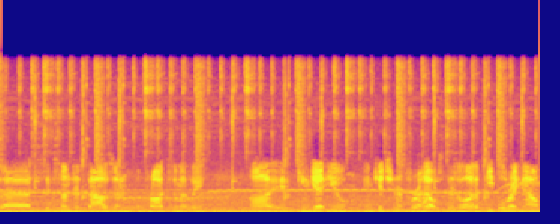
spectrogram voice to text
uh, 600,000 approximately uh, it can get you in Kitchener for a house. There's a lot of people right now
